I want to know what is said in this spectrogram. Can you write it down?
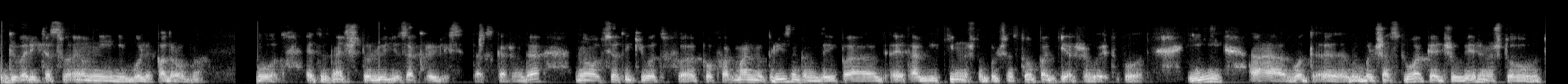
говорить о своем мнении более подробно. Вот. Это значит, что люди закрылись, так скажем, да. Но все-таки вот по формальным признакам, да и по это объективно, что большинство поддерживает. Вот. И а, вот э, большинство, опять же, уверено, что вот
